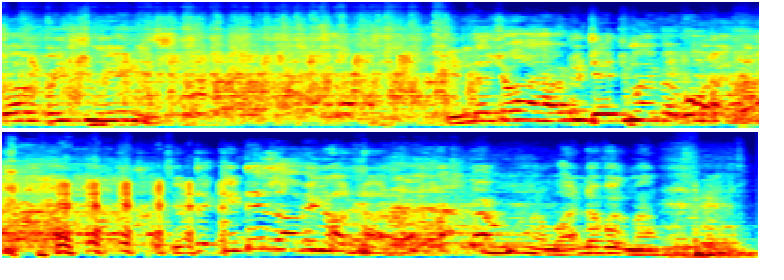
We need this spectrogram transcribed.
So which means in the show I have to judge my performance. if the kid is laughing or not. Wonderful man.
